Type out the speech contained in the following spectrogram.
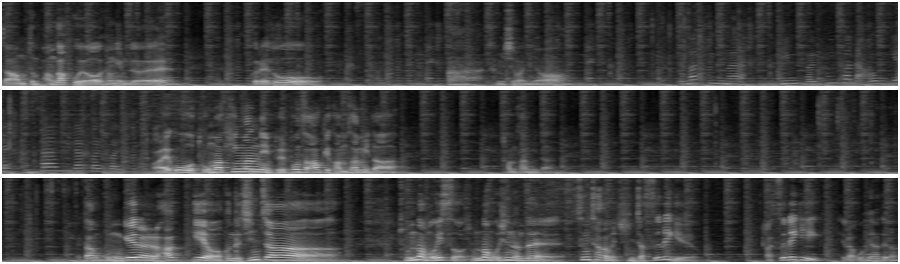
자 아무튼 반갑고요 형님들. 그래도 아, 잠시만요. 도마킹마 님 별풍선 9개 감사합니다 껄껄껄. 아이고 도마킹만님 별풍선 9개 감사합니다. 감사합니다. 일단 공개를 할게요. 근데 진짜 존나 멋있어. 존나 멋있는데 승차감이 진짜 쓰레기예요. 아 쓰레기라고 해야 되나?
